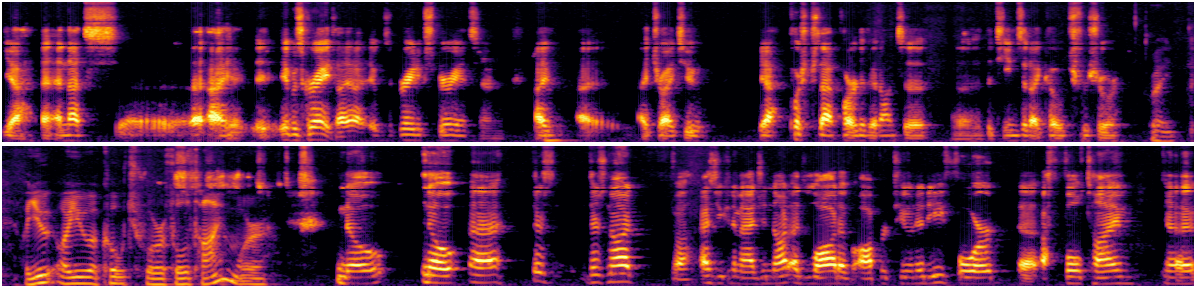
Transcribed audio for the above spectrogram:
yeah, and that's uh, I. It, it, was great. I, it was a great experience, and I, I, I try to, yeah, push that part of it onto uh, the teams that I coach for sure. Right. Are you are you a coach for full time or? No, no. Uh, there's there's not well, as you can imagine, not a lot of opportunity for uh, a full time uh,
